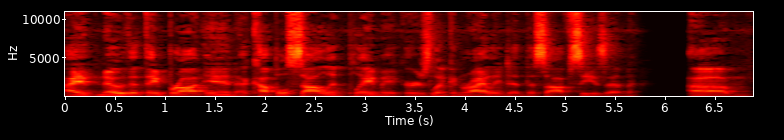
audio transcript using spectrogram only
I know that they brought in a couple solid playmakers. Lincoln Riley did this offseason um,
